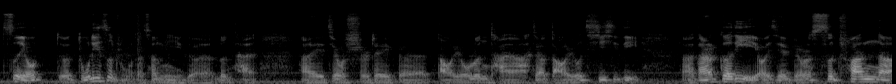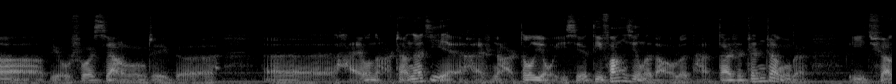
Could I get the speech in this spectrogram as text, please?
自由独立自主的这么一个论坛，啊，也就是这个导游论坛啊，叫导游栖息地。啊，当然各地有一些，比如四川呐，比如说像这个，呃，还有哪儿张家界还是哪儿都有一些地方性的导游论坛。但是真正的以全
